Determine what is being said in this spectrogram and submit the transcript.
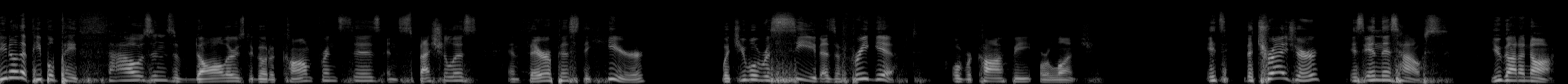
Do you know that people pay thousands of dollars to go to conferences and specialists and therapists to hear what you will receive as a free gift over coffee or lunch? It's the treasure is in this house. You got to knock.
